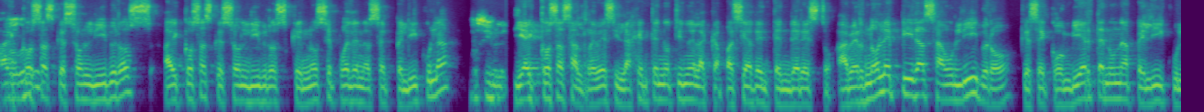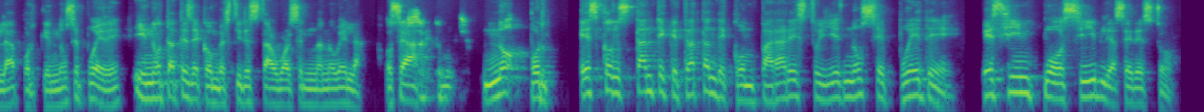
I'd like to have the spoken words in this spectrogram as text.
hay cosas que son libros, hay cosas que son libros que no se pueden hacer película. Posible. Y hay cosas al revés y la gente no tiene la capacidad de entender esto. A ver, no le pidas a un libro que se convierta en una película porque no se puede y no trates de convertir Star Wars en una novela. O sea, no, por, es constante que tratan de comparar esto y es, no se puede. Es imposible hacer esto.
